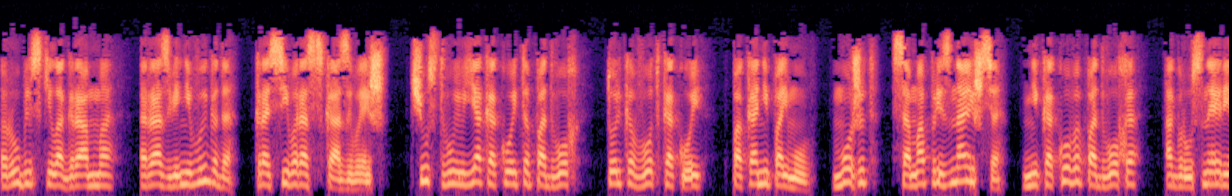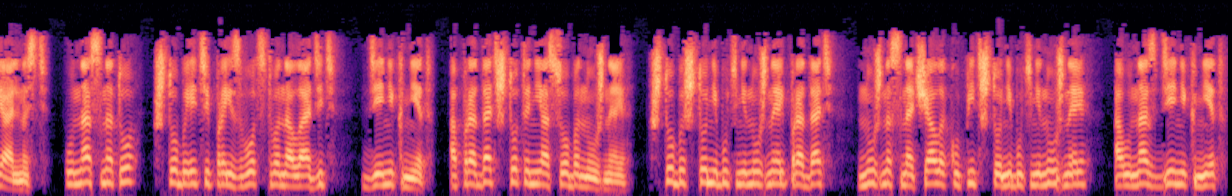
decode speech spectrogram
Рубль с килограмма, разве не выгода? Красиво рассказываешь. Чувствую я какой-то подвох, только вот какой, пока не пойму. Может, сама признаешься, никакого подвоха, а грустная реальность. У нас на то, чтобы эти производства наладить, денег нет, а продать что-то не особо нужное. Чтобы что-нибудь ненужное продать, нужно сначала купить что-нибудь ненужное, а у нас денег нет.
